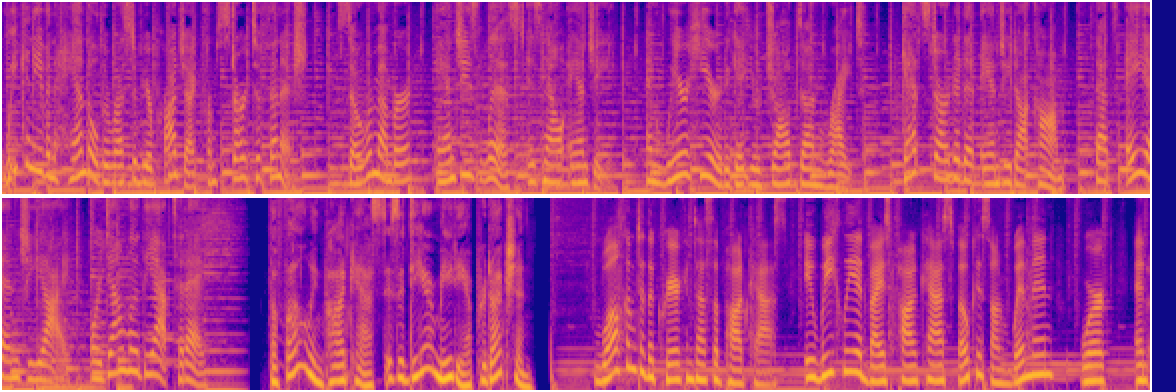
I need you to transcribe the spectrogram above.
We can even handle the rest of your project from start to finish. So remember, Angie's list is now Angi, and we're here to get your job done right. Get started at Angi.com. That's A N G I, or download the app today. The following podcast is a Dear Media production. Welcome to the Career Contessa podcast, a weekly advice podcast focused on women, work, and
